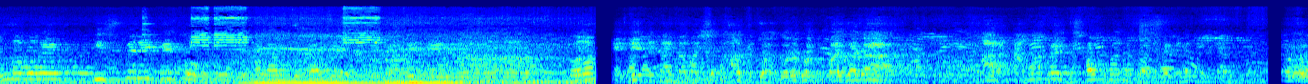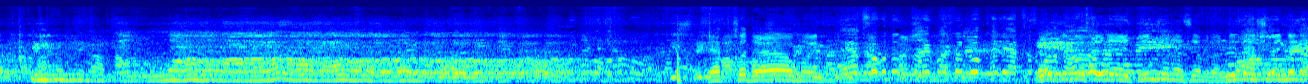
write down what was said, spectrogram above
আল্লাহ বলেন স্ত্রীকে আর আমাদের সম্মান করতে একশো দাও তিনজন আছে আমরা নিজের সময় নিজে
